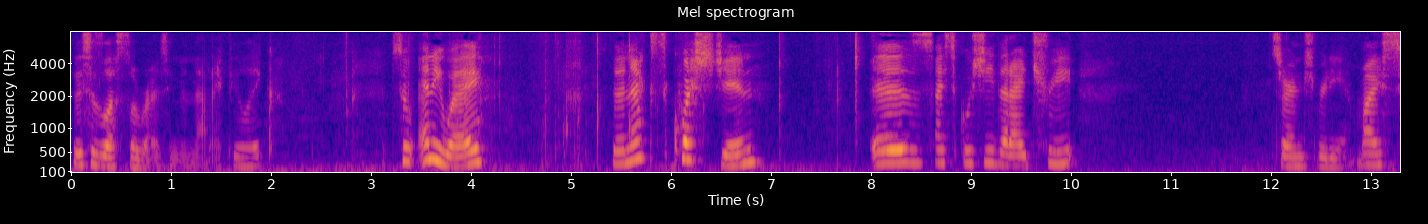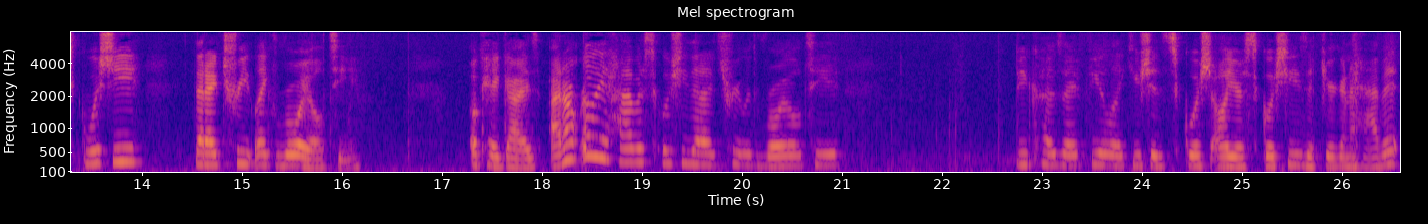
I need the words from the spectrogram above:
This is less slow rising than that, I feel like. So, anyway, the next question is my squishy that I treat. Sorry, I'm just reading it. My squishy that I treat like royalty. Okay, guys, I don't really have a squishy that I treat with royalty because I feel like you should squish all your squishies if you're going to have it.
